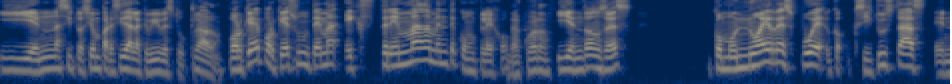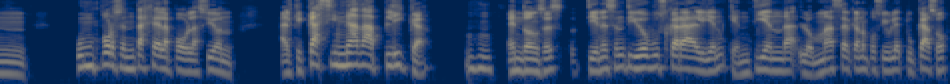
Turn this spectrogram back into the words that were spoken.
y en una situación parecida a la que vives tú. Claro. ¿Por qué? Porque es un tema extremadamente complejo De acuerdo. y entonces, como no hay respuesta, si tú estás en un porcentaje de la población al que casi nada aplica, Entonces tiene sentido buscar a alguien que entienda lo más cercano posible tu caso,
